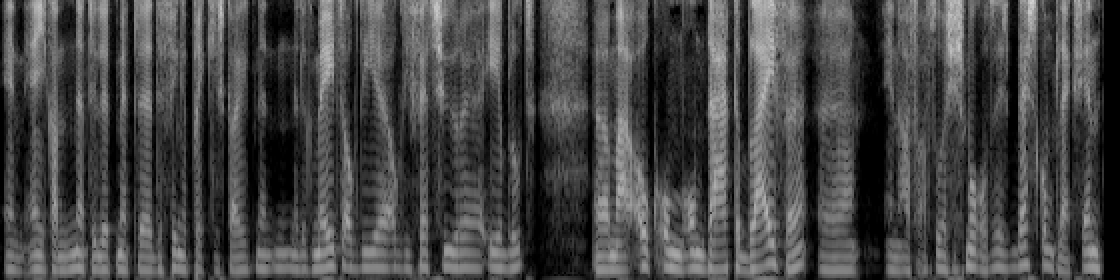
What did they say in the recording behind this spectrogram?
En, en je kan natuurlijk met uh, de vingerprikjes kan je natuurlijk meten, ook die, ook die vetzuren in je bloed. maar ook om, om daar te blijven, en af, af en toe als je smokkelt, het is best complex. En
